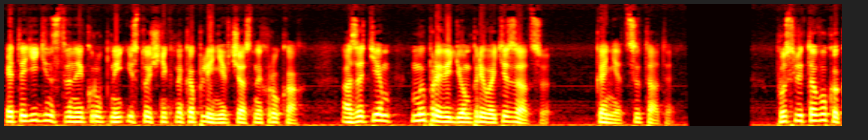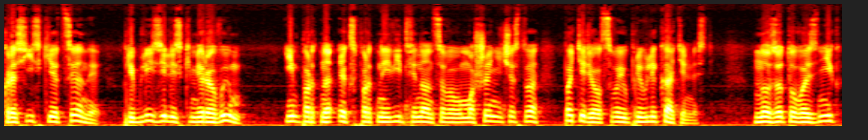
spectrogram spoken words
Это единственный крупный источник накопления в частных руках, а затем мы проведем приватизацию. Конец цитаты. После того, как российские цены приблизились к мировым, импортно-экспортный вид финансового мошенничества потерял свою привлекательность, но зато возник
